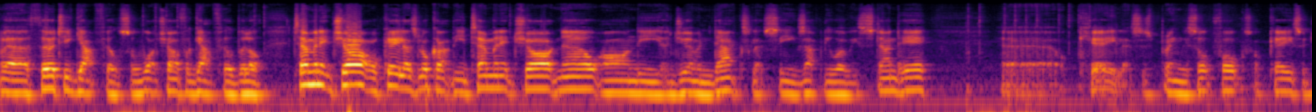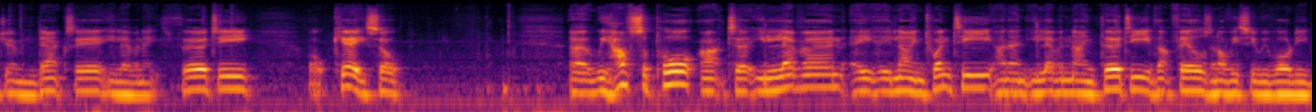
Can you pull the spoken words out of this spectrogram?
Uh, 30 gap fill so watch out for gap fill below 10 minute chart okay let's look at the 10 minute chart now on the German DAX let's see exactly where we stand here uh, okay let's just bring this up folks okay so German DAX here 11830 Okay, so uh, we have support at uh, 11, 8, 9, 20 and then 11, 9, 30. If that fails, and obviously we've already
